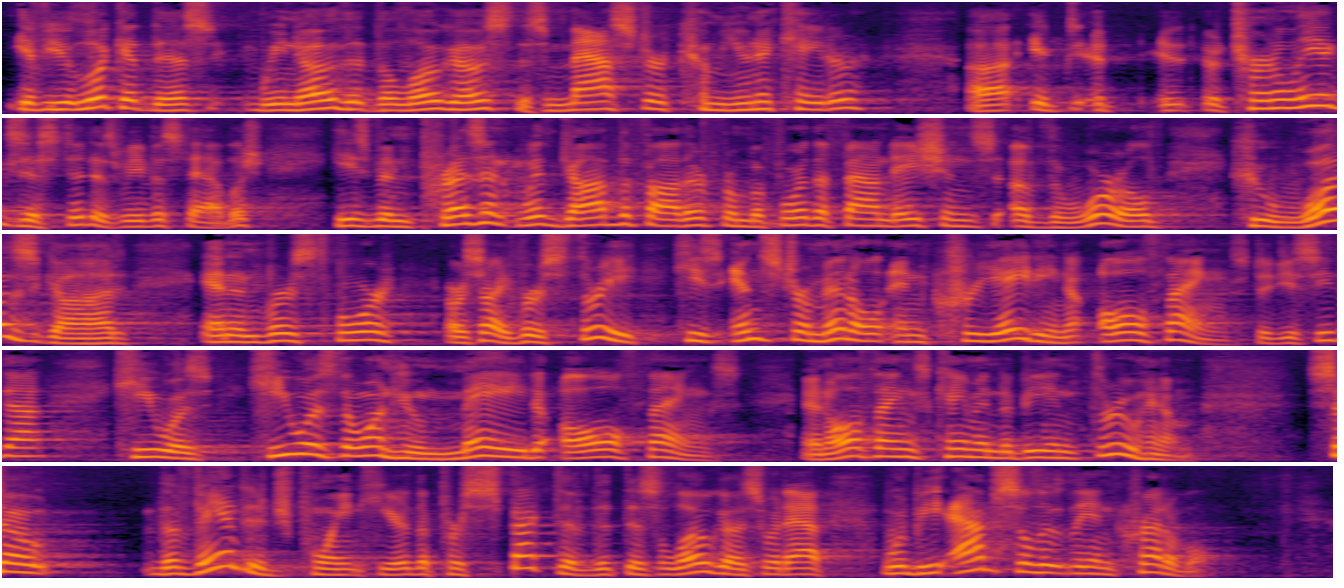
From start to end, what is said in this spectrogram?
if you look at this, we know that the Logos, this master communicator, uh, it, it, it eternally existed, as we've established. He's been present with God the Father from before the foundations of the world, who was God. And in verse 4, or sorry, verse 3, he's instrumental in creating all things. Did you see that? He was, he was the one who made all things and all things came into being through him. So, the vantage point here, the perspective that this Logos would have, would be absolutely incredible.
